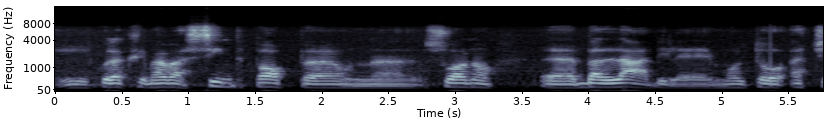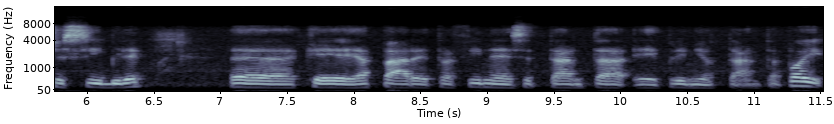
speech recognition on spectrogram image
il, quella che si chiamava synth pop, un suono eh, ballabile, molto accessibile, eh, che appare tra fine 70 e primi 80. Poi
